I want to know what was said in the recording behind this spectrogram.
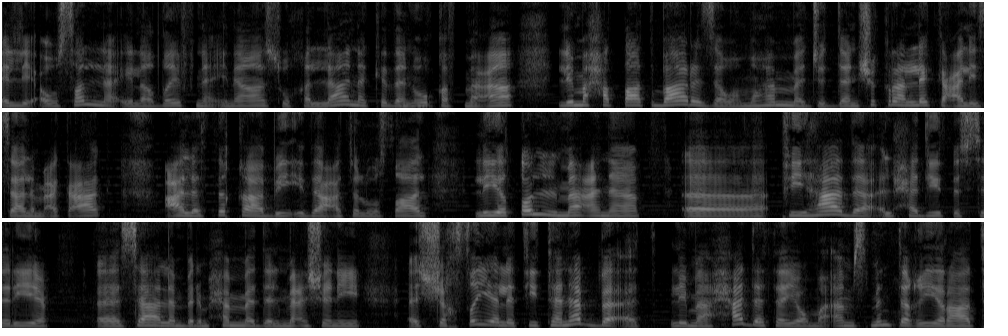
اللي أوصلنا إلى ضيفنا إناس وخلانا كذا نوقف معاه لمحطات بارزة ومهمة جدا. شكرا لك علي سالم عكعاك على الثقة بإذاعة الوصال ليطل معنا في هذا الحديث السريع آه، سالم بن محمد المعشني الشخصية التي تنبأت لما حدث يوم أمس من تغييرات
